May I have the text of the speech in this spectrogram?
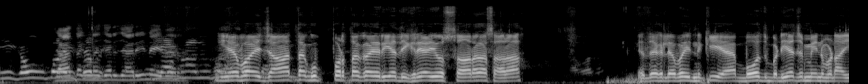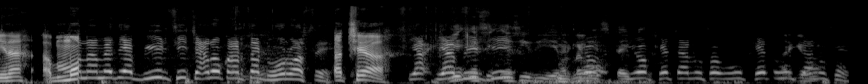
ये जहाँ तक नज़र जा रही ना इधर। ये भाई जहाँ तक ऊपर तक एरिया दिख रहा है ये सारा का सारा। ये देख लो भाई इनकी है बहुत बढ़िया ज़मीन बनाई है ना अब मो नाम है बीड़ थी चारों काटता ढोर वास्ते। अच्छा। या या ये बीड़ थी ऐसी थी मतलब यो इस टाइप यो खेत चालू थो वो खेत वो चालू थो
